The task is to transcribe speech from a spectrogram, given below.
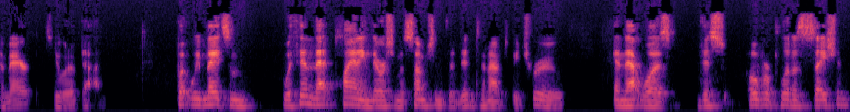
Americans who would have died. But we made some, within that planning, there were some assumptions that didn't turn out to be true. And that was this over politicization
